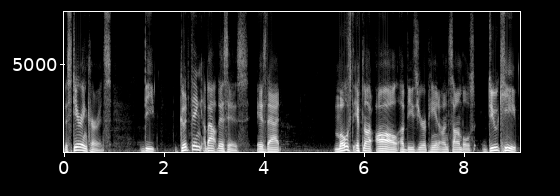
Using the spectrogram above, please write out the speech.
the steering currents. The good thing about this is is that most, if not all, of these European ensembles do keep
